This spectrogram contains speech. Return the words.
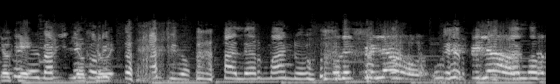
Lo que, Me imaginé lo que- corriendo rápido al hermano. Con el pelado, un pelado.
